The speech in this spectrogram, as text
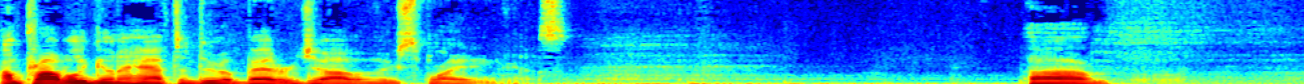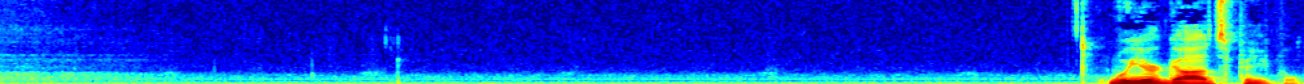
I'm probably going to have to do a better job of explaining this. Um, we are God's people.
